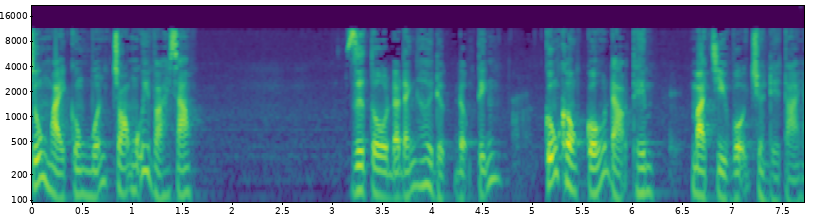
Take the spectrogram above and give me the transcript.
Chúng mày cũng muốn cho mũi vào hay sao? Dư Tô đã đánh hơi được động tĩnh, cũng không cố đạo thêm mà chỉ vội chuyển đề tài.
